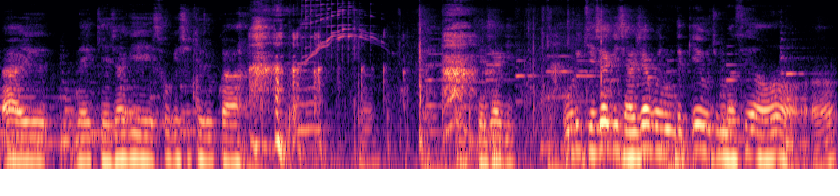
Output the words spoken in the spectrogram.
나내 개자기 소개시켜줄까? 어? 개자기 우리 개자기 잘 자고 있는데 깨우지 마세요 어?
